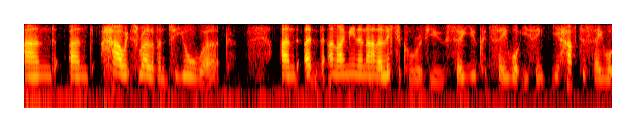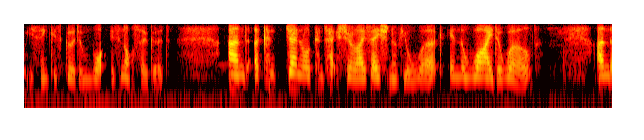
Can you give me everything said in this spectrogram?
and and how it's relevant to your work. And, and and I mean an analytical review. So you could say what you think you have to say what you think is good and what is not so good. And a con- general contextualization of your work in the wider world and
